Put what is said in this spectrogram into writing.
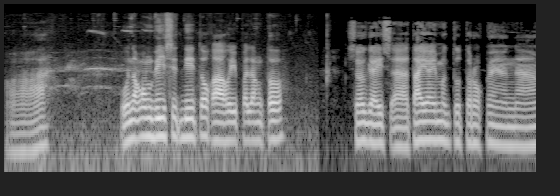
Ah. Una kong visit dito, kahoy pa lang to. So guys, ah, tayo ay magtuturok ngayon ng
